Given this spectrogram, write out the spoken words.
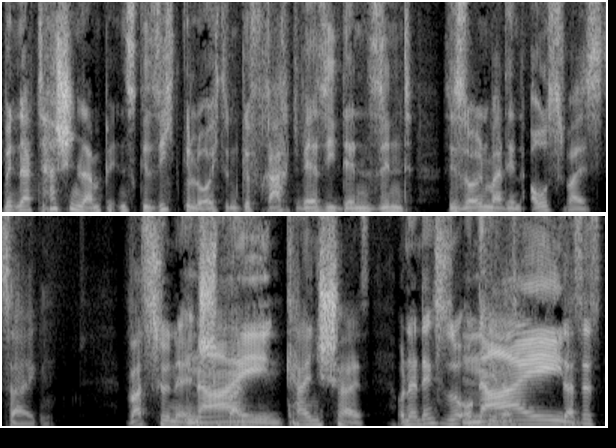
mit einer Taschenlampe ins Gesicht geleuchtet und gefragt, wer sie denn sind. Sie sollen mal den Ausweis zeigen. Was für eine Entspannung. Nein. Kein Scheiß. Und dann denkst du so, okay, Nein. Das, das ist,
